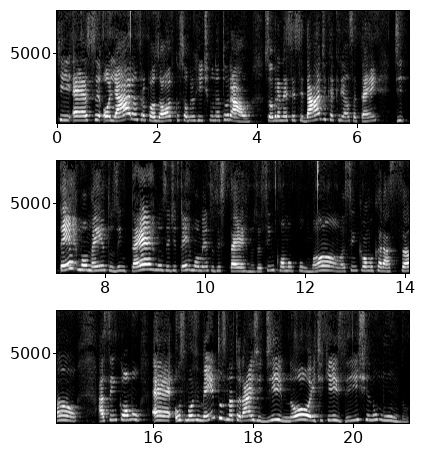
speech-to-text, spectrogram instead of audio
que é esse olhar antroposófico sobre o ritmo natural, sobre a necessidade que a criança tem de ter momentos internos e de ter momentos externos, assim como o pulmão, assim como o coração, assim como é, os movimentos naturais de dia e noite que existe no mundo.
